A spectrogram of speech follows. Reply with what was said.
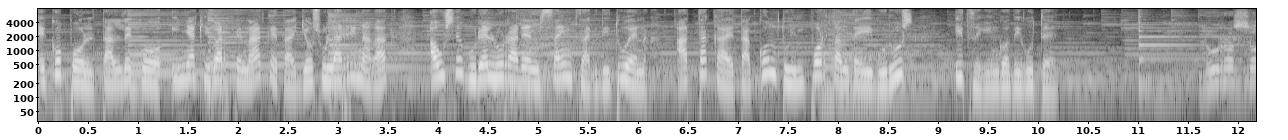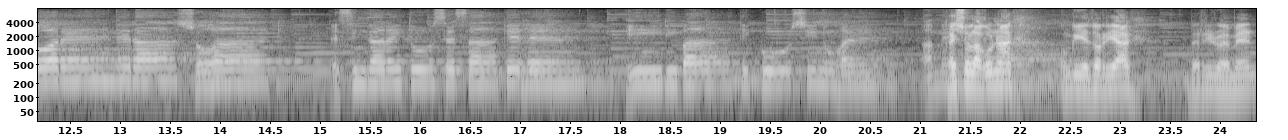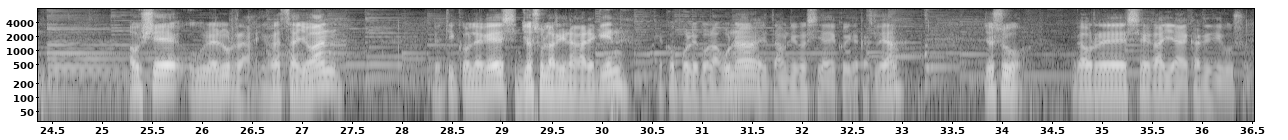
Ekopol taldeko Iñaki Bartenak eta Josu Larrinagak hause gure lurraren zaintzak dituen ataka eta kontu importantei buruz hitz egingo digute. Lurrosoaren erasoak ezin garaitu zezakeen hiri bat ikusi nuen. Kaixo lagunak, ongi etorriak, berriro hemen, hause gure lurra, irratza joan, betiko legez, Josu Larrinagarekin, Ekopoleko laguna eta Unibertsiadeko irakaslea. Josu, gaur ze gaia ekarri diguzu.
